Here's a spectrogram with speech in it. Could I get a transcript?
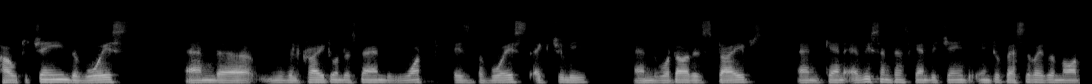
how to change the voice, and uh, we will try to understand what is the voice actually, and what are its types, and can every sentence can be changed into passivized or not,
